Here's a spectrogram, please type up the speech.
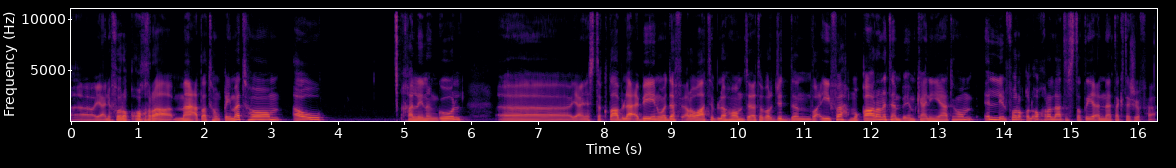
آه، يعني فرق أخرى ما أعطتهم قيمتهم أو خلينا نقول يعني استقطاب لاعبين ودفع رواتب لهم تعتبر جدا ضعيفة مقارنة بإمكانياتهم اللي الفرق الأخرى لا تستطيع أنها تكتشفها.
